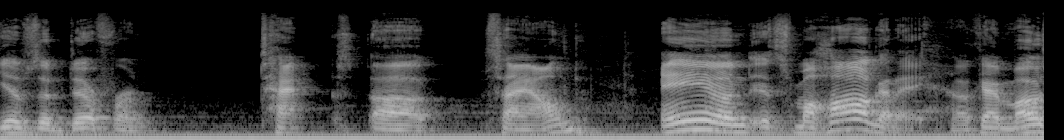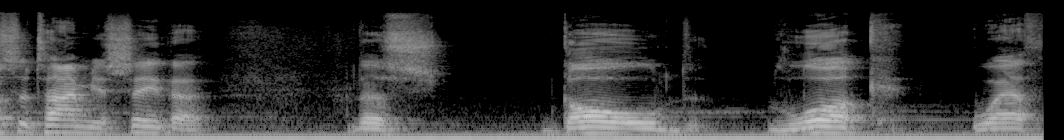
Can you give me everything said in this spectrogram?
gives a different ta- uh, sound. And it's mahogany. Okay, most of the time you see the this gold look with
